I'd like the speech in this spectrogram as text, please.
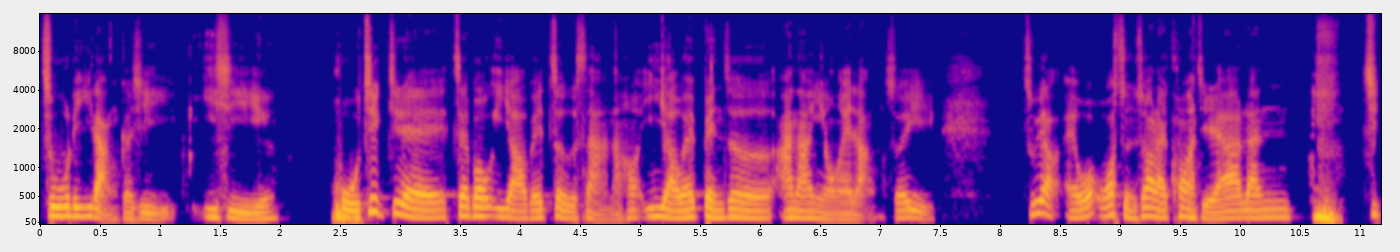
主理人就是。伊是负责即个节目以后要做啥，然后以后要变做安那样诶人，所以主要诶，我我顺续来看一下咱即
